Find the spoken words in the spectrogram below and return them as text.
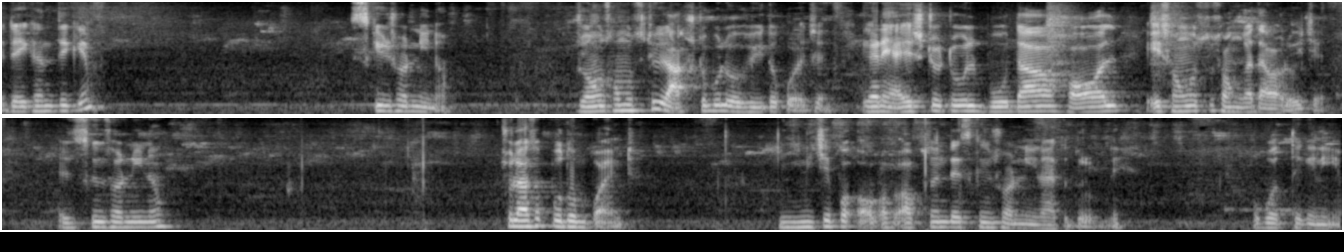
এটা এখান থেকে স্ক্রিনশট নিয়ে নাও। জনসমষ্টি রাষ্ট্র বলে অভিহিত করেছেন এখানে অ্যারিস্টোটল বোদা হল এই সমস্ত সংজ্ঞা দেওয়া রয়েছে। স্ক্রিনশট নিয়ে নাও। চলে আসো, প্রথম পয়েন্ট নিচে অপশানটা স্ক্রিনশট নিয়ে না এত অব্দি উপর থেকে নিয়ে।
